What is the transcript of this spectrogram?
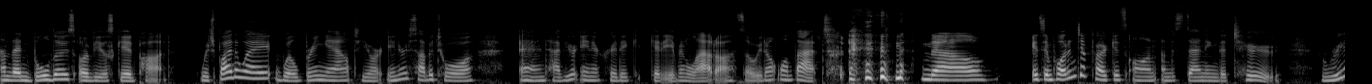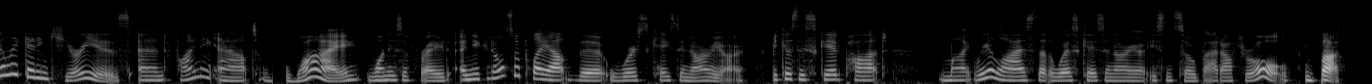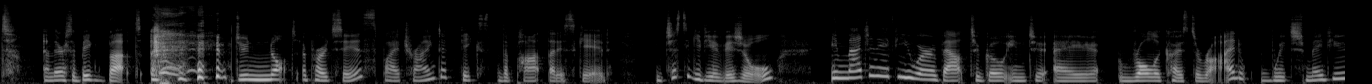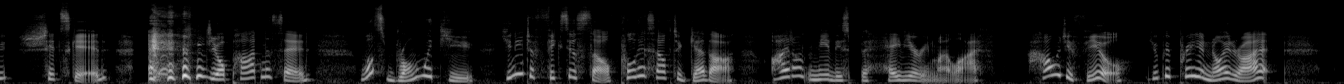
and then bulldoze over your scared part, which, by the way, will bring out your inner saboteur and have your inner critic get even louder. So, we don't want that. now, it's important to focus on understanding the two really getting curious and finding out why one is afraid. And you can also play out the worst case scenario because the scared part might realize that the worst case scenario isn't so bad after all. But, and there's a big but, do not approach this by trying to fix the part that is scared. Just to give you a visual, imagine if you were about to go into a roller coaster ride which made you shit scared, and your partner said, What's wrong with you? You need to fix yourself, pull yourself together. I don't need this behavior in my life. How would you feel? You'd be pretty annoyed, right?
